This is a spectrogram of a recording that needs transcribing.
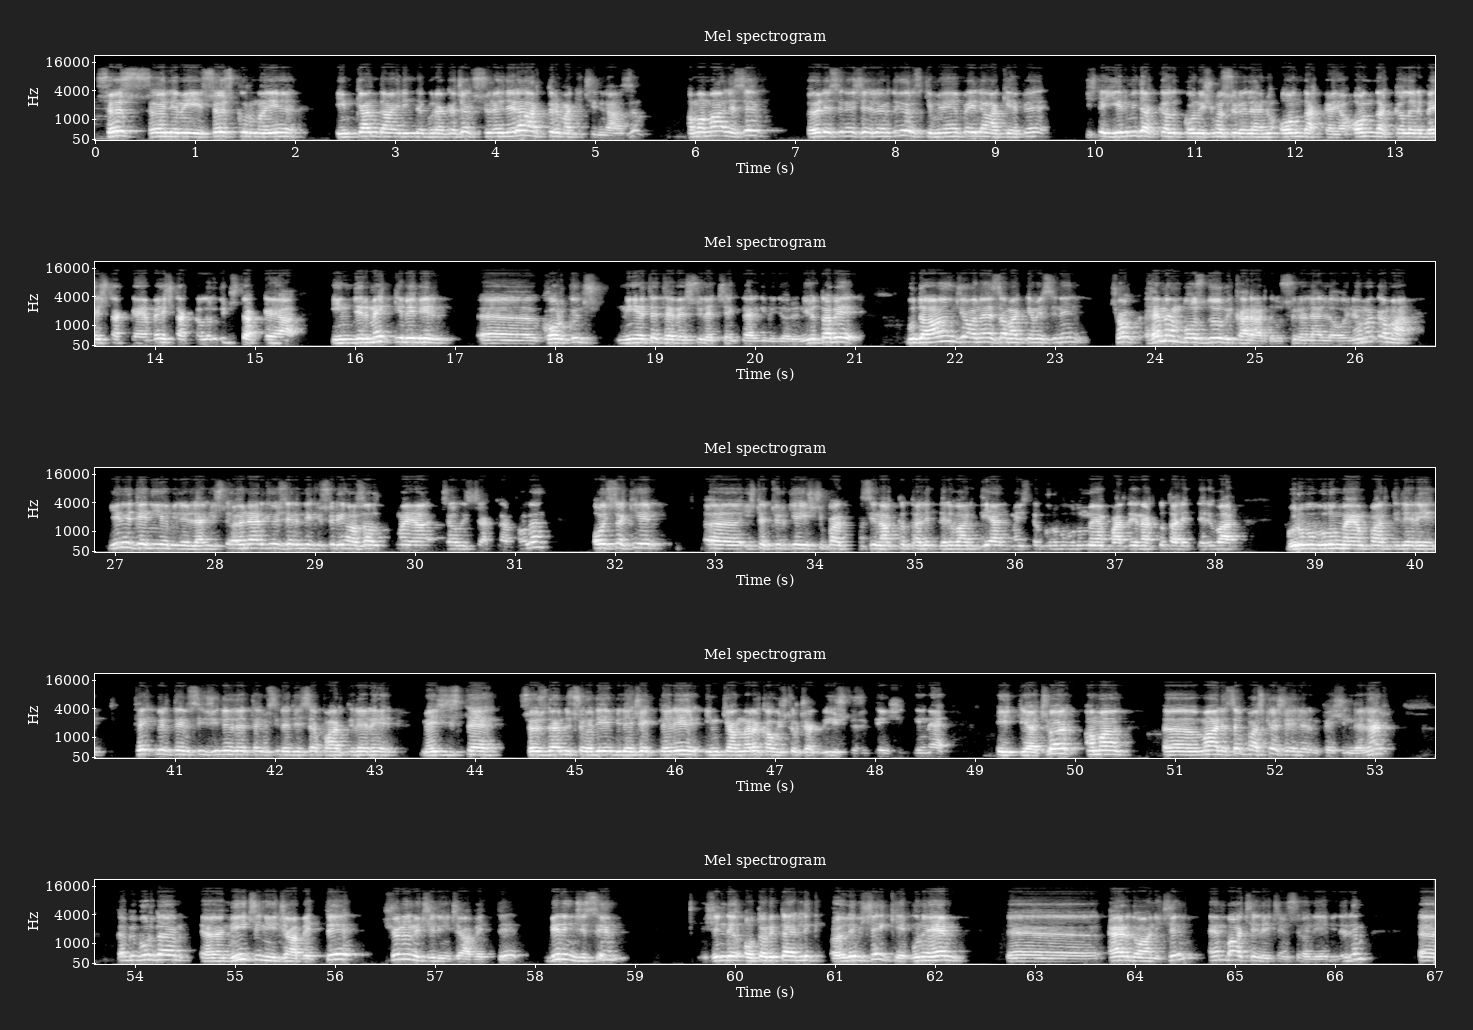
Söz söylemeyi, söz kurmayı imkan dahilinde bırakacak süreleri arttırmak için lazım. Ama maalesef öylesine şeyler duyuyoruz ki MHP ile AKP işte 20 dakikalık konuşma sürelerini 10 dakikaya, 10 dakikaları 5 dakikaya, 5 dakikaları 3 dakikaya indirmek gibi bir e, korkunç niyete tevessül edecekler gibi görünüyor. Tabii bu daha önce Anayasa Mahkemesi'nin çok hemen bozduğu bir karardı bu sürelerle oynamak ama yine deneyebilirler. İşte önerge üzerindeki süreyi azaltmaya çalışacaklar falan. Oysa ki ee, işte Türkiye İşçi Partisi'nin haklı talepleri var. Diğer mecliste grubu bulunmayan partilerin haklı talepleri var. Grubu bulunmayan partileri tek bir temsilciyle de temsil edilse partileri mecliste sözlerini söyleyebilecekleri imkanlara kavuşturacak bir iş tüzük değişikliğine ihtiyaç var. Ama e, maalesef başka şeylerin peşindeler. Tabi burada e, niçin icap etti? Şunun için icap etti. Birincisi şimdi otoriterlik öyle bir şey ki bunu hem e, Erdoğan için hem Bahçeli için söyleyebilirim. E,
